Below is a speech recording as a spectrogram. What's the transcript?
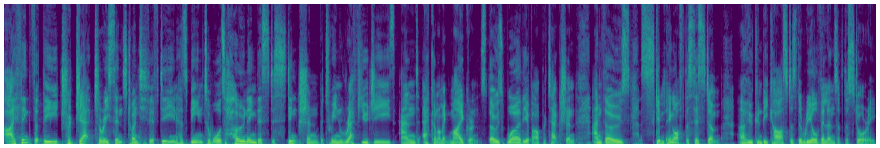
I think that the trajectory since 2015 has been towards honing this distinction between refugees and economic migrants, those worthy of our protection and those skimping off the system uh, who can be cast as the real villains of the story,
